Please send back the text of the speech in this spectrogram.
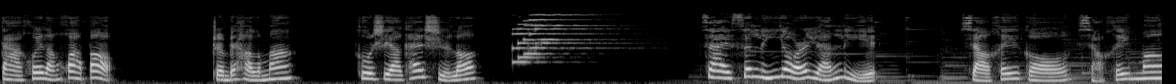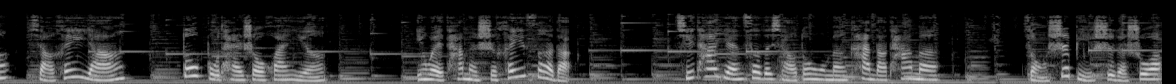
大灰狼画报》。准备好了吗？故事要开始喽！在森林幼儿园里。小黑狗、小黑猫、小黑羊都不太受欢迎，因为它们是黑色的。其他颜色的小动物们看到它们，总是鄙视地说：“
